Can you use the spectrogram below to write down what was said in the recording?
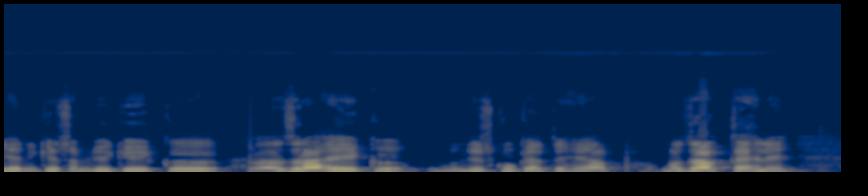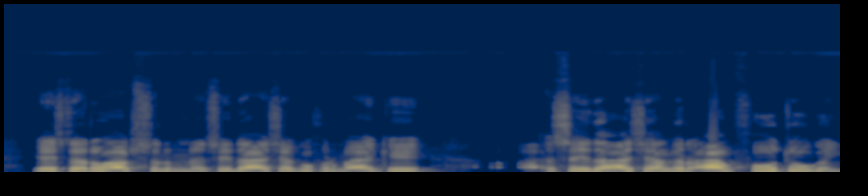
यानी कि समझे कि एक, अजराहे एक, जिसको कहते हैं आप मज़ाक कह लें, या इस तरह आप सलम ने सैदा आयशा को फरमाया कि सैदा आयशा अगर आप फोत हो गई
